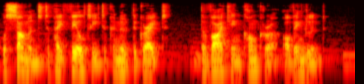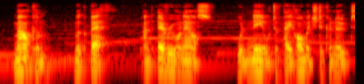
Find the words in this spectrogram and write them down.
were summoned to pay fealty to Canute the Great, the Viking conqueror of England. Malcolm, Macbeth, and everyone else would kneel to pay homage to Canute,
